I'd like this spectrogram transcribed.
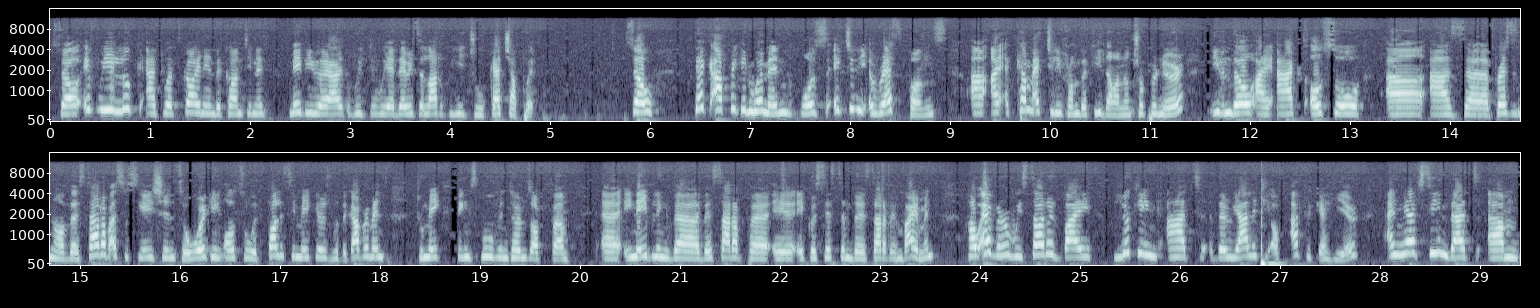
So if we look at what's going in the continent, maybe we are, we, we are, there is a lot we need to catch up with. So Tech African Women was actually a response. Uh, I come actually from the field, I'm an entrepreneur, even though I act also uh, as uh, president of the Startup Association, so working also with policymakers, with the government to make things move in terms of um, uh, enabling the, the startup uh, ecosystem, the startup environment. However, we started by looking at the reality of Africa here, and we have seen that um,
